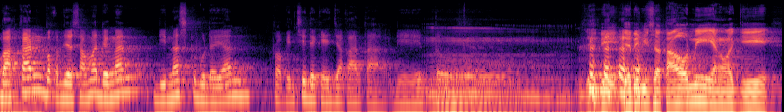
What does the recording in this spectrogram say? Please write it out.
Bahkan bekerja sama dengan Dinas Kebudayaan Provinsi DKI Jakarta gitu. Hmm. Jadi jadi bisa tahu nih yang lagi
